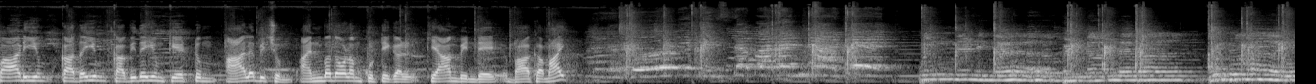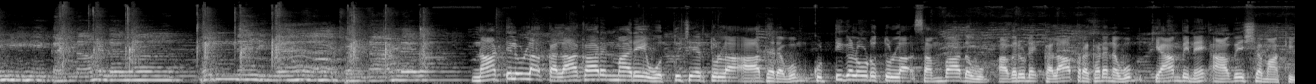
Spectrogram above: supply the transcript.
പാടിയും കഥയും കവിതയും കേട്ടും ആലപിച്ചും അൻപതോളം കുട്ടികൾ ക്യാമ്പിന്റെ ഭാഗമായി. നാട്ടിലുള്ള കലാകാരന്മാരെ ഒത്തുചേർത്തുള്ള ആദരവും കുട്ടികളോടൊത്തുള്ള സംവാദവും അവരുടെ കലാപ്രകടനവും ക്യാമ്പിനെ ആവേശമാക്കി.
